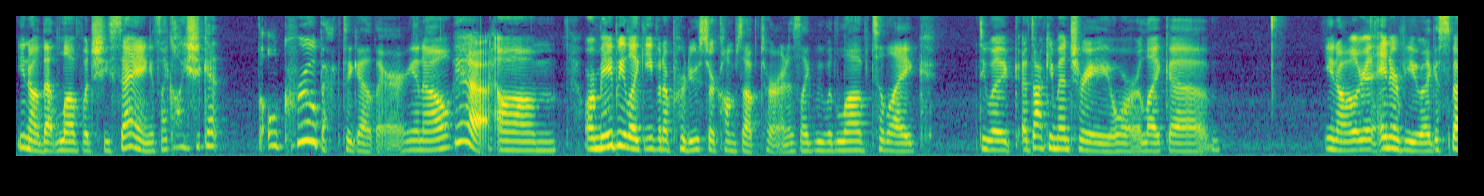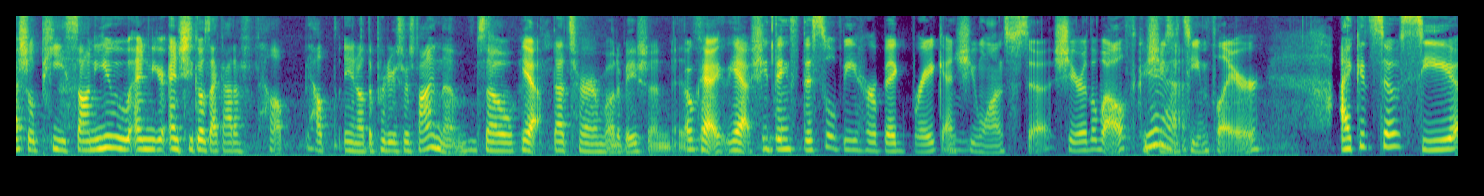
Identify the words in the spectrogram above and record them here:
you know, that love what she's saying. It's like, oh, you should get the old crew back together, you know? yeah Um, or maybe like even a producer comes up to her and is like, we would love to like do a, a documentary or like a you know an interview like a special piece on you and your and she goes i gotta help help you know the producers find them so Yeah. that's her motivation is- Okay, yeah, she thinks this will be her big break and she mm. wants to share the wealth because she's a team player. I could so see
